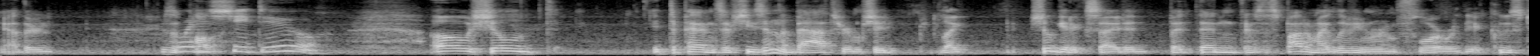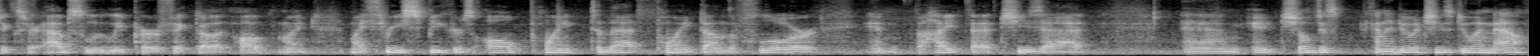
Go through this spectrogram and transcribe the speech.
yeah, there, there's a What Paul- does she do? Oh, she'll. It depends. If she's in the bathroom, she like she'll get excited. But then there's a spot on my living room floor where the acoustics are absolutely perfect. All, all my my three speakers all point to that point on the floor and the height that she's at, and it she'll just kind of do what she's doing now.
